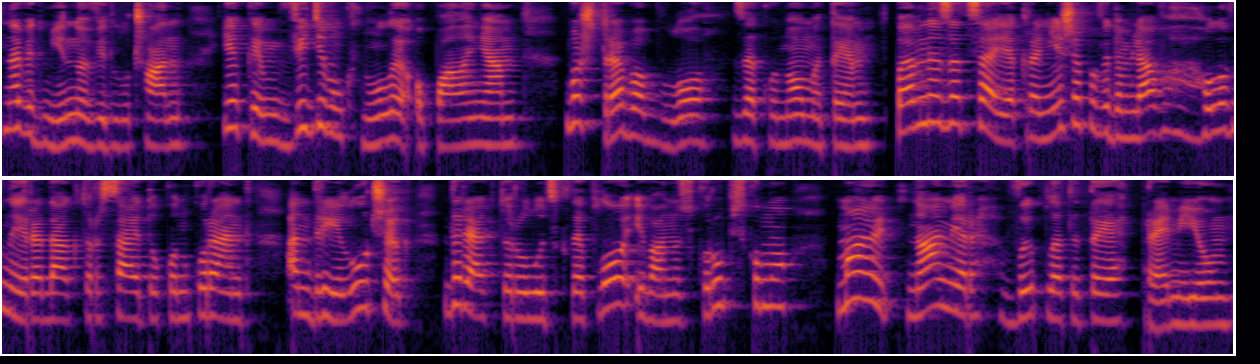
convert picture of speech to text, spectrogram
на відміну від лучан, яким відімкнули опалення, бо ж треба було зекономити. Певне за це, як раніше повідомляв головний редактор сайту Конкурент Андрій Лучик, директору Луцьктепло Івану Скорубському мають намір виплатити премію.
